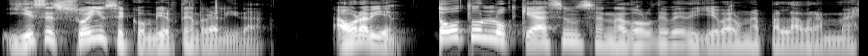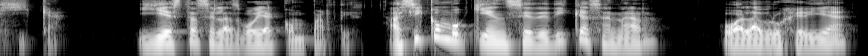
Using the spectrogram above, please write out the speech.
y ese sueño se convierte en realidad. Ahora bien, todo lo que hace un sanador debe de llevar una palabra mágica y estas se las voy a compartir. Así como quien se dedica a sanar o a la brujería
